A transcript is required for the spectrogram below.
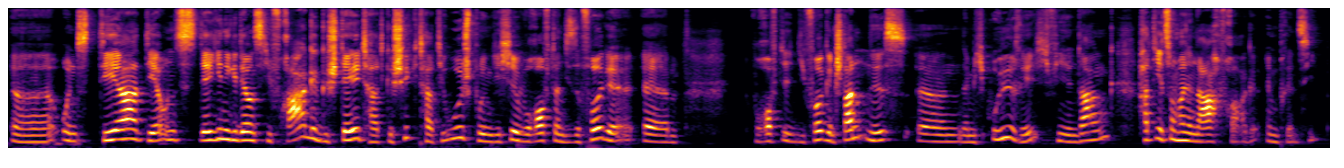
Äh, und der, der uns, derjenige, der uns die Frage gestellt hat, geschickt hat, die ursprüngliche, worauf dann diese Folge äh, worauf die, die Folge entstanden ist, äh, nämlich Ulrich, vielen Dank, hat jetzt noch mal eine Nachfrage im Prinzip.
